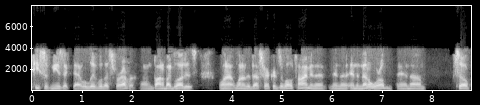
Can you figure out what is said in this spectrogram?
piece of music that will live with us forever. And Bonded by Blood is one of one of the best records of all time in the in the in the metal world. And um, so,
